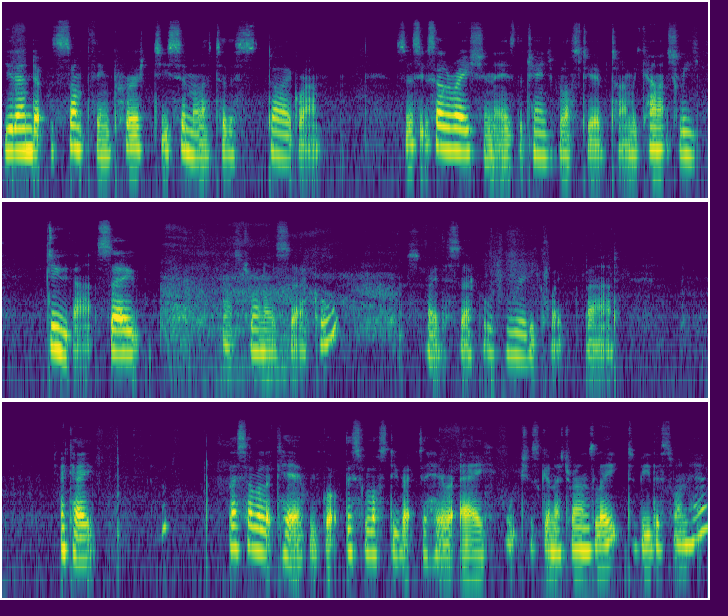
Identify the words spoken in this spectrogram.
you'd end up with something pretty similar to this diagram. Since acceleration is the change in velocity over time, we can actually do that. So let's draw another circle. Sorry, the circle is really quite bad. Okay, let's have a look here. We've got this velocity vector here at A, which is going to translate to be this one here.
